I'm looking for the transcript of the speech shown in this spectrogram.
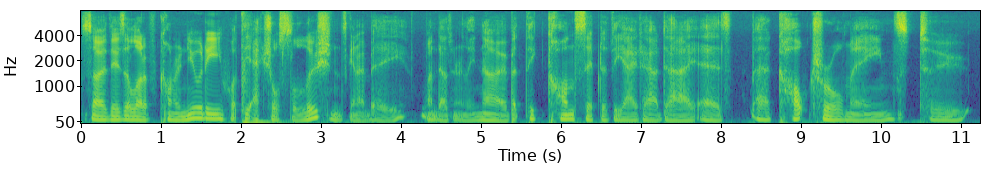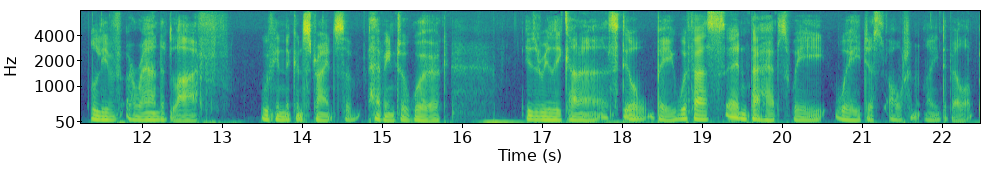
So there's a lot of continuity. What the actual solution is going to be, one doesn't really know. But the concept of the eight hour day as a cultural means to live a rounded life within the constraints of having to work is really kind of still be with us and perhaps we we just ultimately develop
